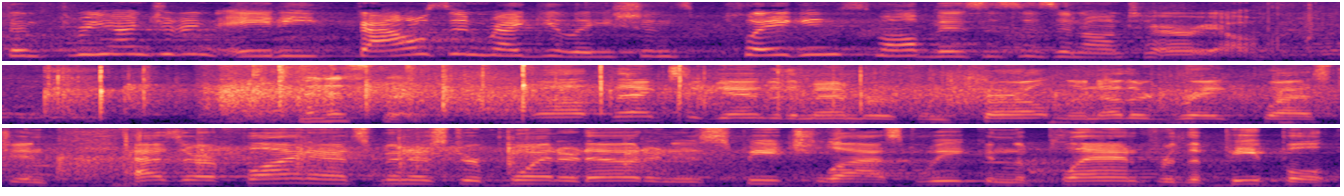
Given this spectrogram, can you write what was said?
than 380,000 regulations plaguing small businesses in Ontario? Minister. Well, thanks again to the member from Carleton. Another great question. As our finance minister pointed out in his speech last week in the Plan for the People,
